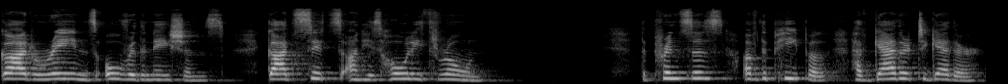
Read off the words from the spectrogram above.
God reigns over the nations. God sits on his holy throne. The princes of the people have gathered together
